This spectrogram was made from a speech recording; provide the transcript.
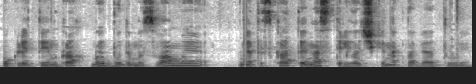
по клітинках, ми будемо з вами натискати на стрілочки на клавіатурі.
